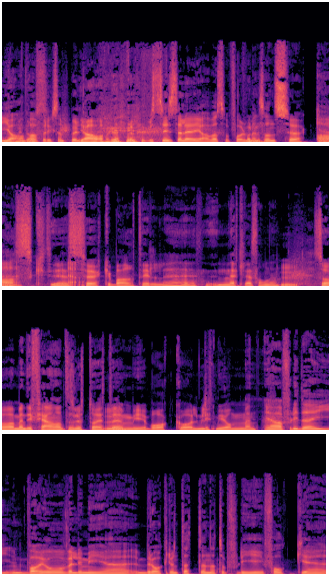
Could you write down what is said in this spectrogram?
Java, Windows. for eksempel. Java, for eksempel. Hvis du installerer Java, så får du med en sånn søke... Ask eh, Ja. søkebar til eh, nettleseren din. Mm. Så, men de fjerna det til slutt, da, etter Mm. mye bråk og litt mye om men. Ja, fordi det var jo veldig mye bråk rundt dette, nettopp fordi folk eh,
